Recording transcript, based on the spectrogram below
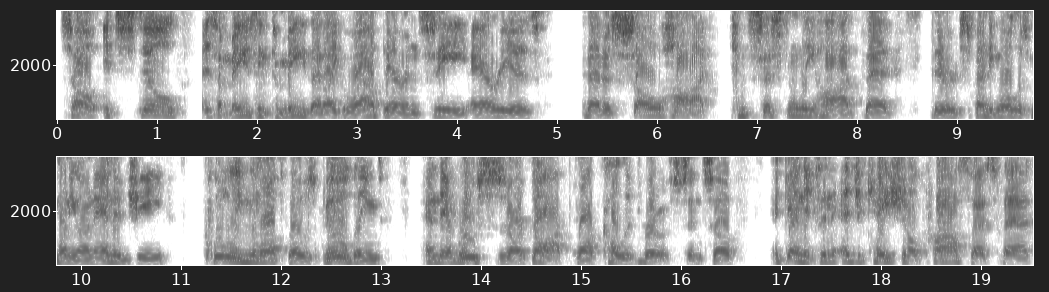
So it still is amazing to me that I go out there and see areas that are so hot, consistently hot, that they're spending all this money on energy, cooling off those buildings and their roofs are dark, dark colored roofs. And so, again, it's an educational process that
